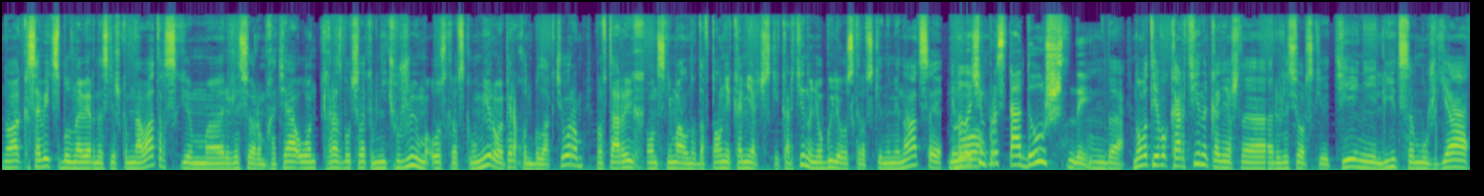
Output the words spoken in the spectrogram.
Ну, а Косоветис был, наверное, слишком новаторским э, режиссером, хотя он как раз был человеком не чужим оскаровскому миру. Во-первых, он был актером, во-вторых, он снимал иногда вполне коммерческие картины, у него были оскаровские номинации. И но... был очень простодушный. Да. Но вот его картины, конечно, режиссерские, «Тени», «Лица», «Мужья»,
